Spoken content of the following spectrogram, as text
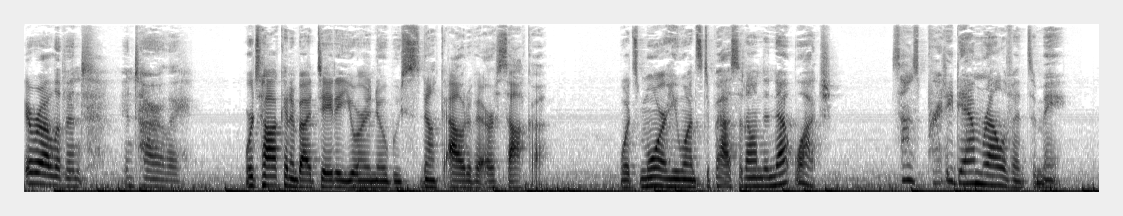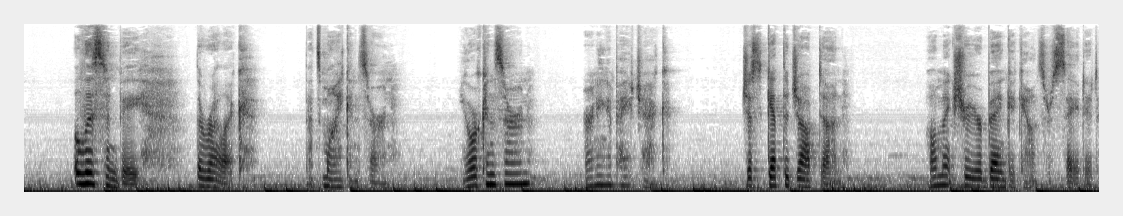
Irrelevant, entirely. We're talking about data Yorinobu snuck out of Arasaka. What's more, he wants to pass it on to Netwatch. Sounds pretty damn relevant to me. Listen, V. The relic. That's my concern. Your concern? Earning a paycheck. Just get the job done. I'll make sure your bank accounts are sated.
